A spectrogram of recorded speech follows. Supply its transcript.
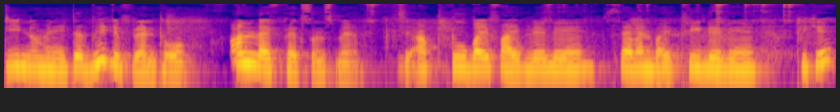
डिनोमिनेटर भी डिफरेंट हो अनलाइक फ्रैक्शंस में। जैसे आप टू बाई फाइव ले लें सेवन बाई थ्री ले लें, ठीक है?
